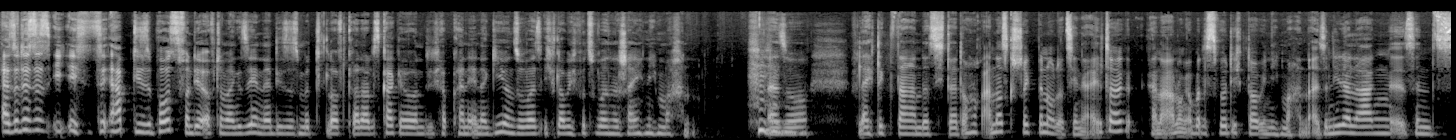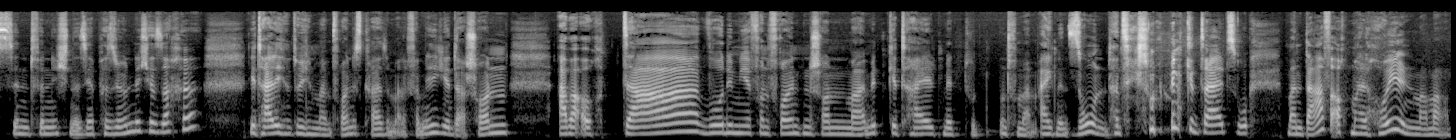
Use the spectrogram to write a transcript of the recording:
also das ist, ich, ich habe diese Posts von dir öfter mal gesehen, ne? dieses mit läuft gerade alles kacke und ich habe keine Energie und sowas. Ich glaube, ich würde sowas wahrscheinlich nicht machen. Also vielleicht liegt es daran, dass ich da doch noch anders gestrickt bin oder zehn Jahre älter, keine Ahnung, aber das würde ich, glaube ich, nicht machen. Also Niederlagen sind, sind für mich eine sehr persönliche Sache. Die teile ich natürlich in meinem Freundeskreis, in meiner Familie, da schon. Aber auch da wurde mir von Freunden schon mal mitgeteilt mit, und von meinem eigenen Sohn tatsächlich schon mitgeteilt, so, man darf auch mal heulen, Mama.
